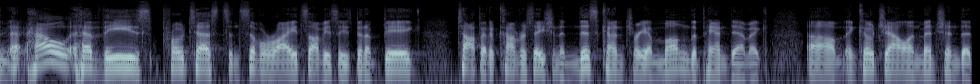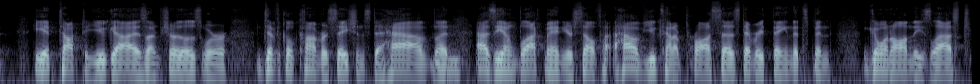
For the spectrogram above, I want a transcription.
How have these protests and civil rights obviously has been a big topic of conversation in this country among the pandemic. Um, and Coach Allen mentioned that he had talked to you guys. I'm sure those were difficult conversations to have. But mm-hmm. as a young black man yourself, how have you kind of processed everything that's been going on these last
